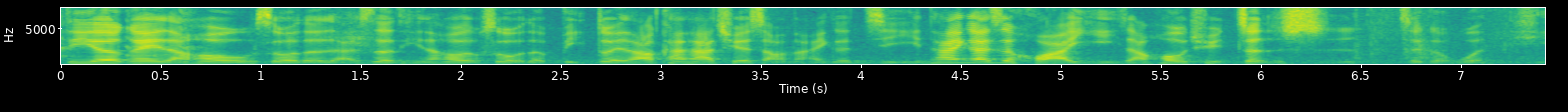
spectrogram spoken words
DNA，然后所有的染色体，然后所有的比对，然后看他缺少哪一个基因。他应该是怀疑，然后去证实这个问题，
